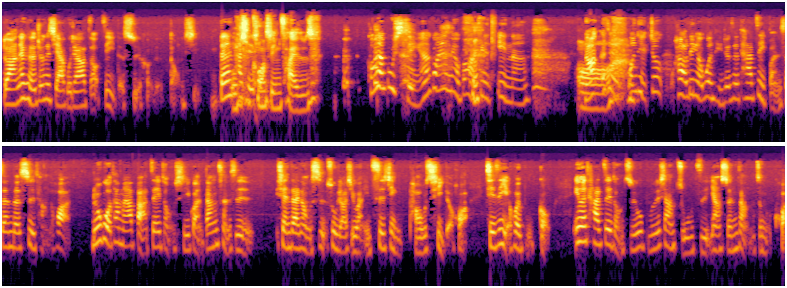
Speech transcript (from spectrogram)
对啊，那可能就是其他国家要找自己的适合的东西。但是它其实空心菜是不是？空心不行啊，空心没有办法变硬呢。然后而且问题就还有另一个问题，就是它自己本身的市场的话，如果他们要把这种吸管当成是。现在这种是塑胶吸管一次性抛弃的话，其实也会不够，因为它这种植物不是像竹子一样生长的这么快，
